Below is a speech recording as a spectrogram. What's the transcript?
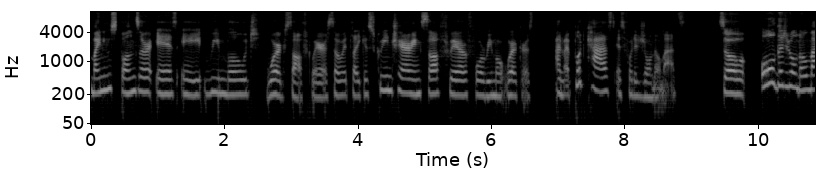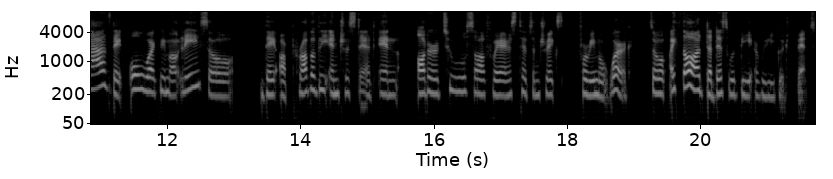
My new sponsor is a remote work software. So it's like a screen sharing software for remote workers. And my podcast is for digital nomads. So all digital nomads, they all work remotely. So they are probably interested in other tools, softwares, tips, and tricks for remote work. So I thought that this would be a really good fit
